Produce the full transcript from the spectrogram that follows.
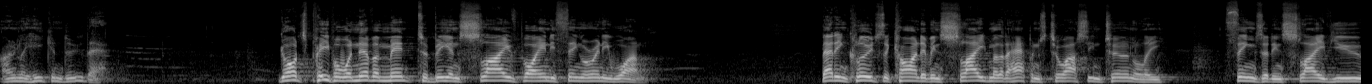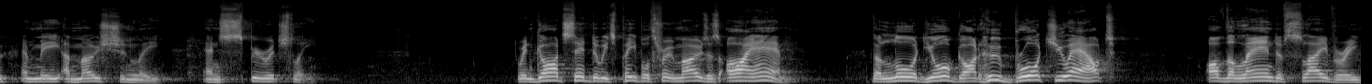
Only He can do that. God's people were never meant to be enslaved by anything or anyone. That includes the kind of enslavement that happens to us internally, things that enslave you and me emotionally and spiritually. When God said to his people through Moses, I am the Lord your God who brought you out of the land of slavery,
